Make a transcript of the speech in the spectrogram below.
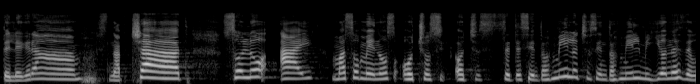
Telegram, Snapchat, solo hay más o menos 700 mil, 800 mil millones de,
